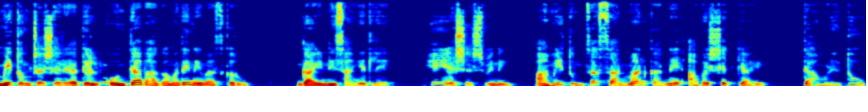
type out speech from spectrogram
मी तुमच्या शरीरातील कोणत्या भागामध्ये निवास करू? गायींनी सांगितले हे यशस्विनी आम्ही तुमचा सन्मान करणे आवश्यक आहे. त्यामुळे तू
